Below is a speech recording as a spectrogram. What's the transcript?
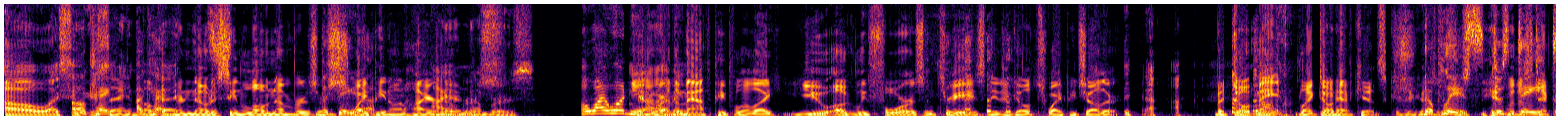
Oh, I see what Okay, you're saying. okay. They're noticing low numbers or The data. swiping on higher, Higher numbers. numbers. Oh, why wouldn't you? And where I the mean, math people are like, you ugly fours and threes need to go swipe each other. But don't mate, like don't have kids because you're No, gonna please. just hit Just with a stick dates.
